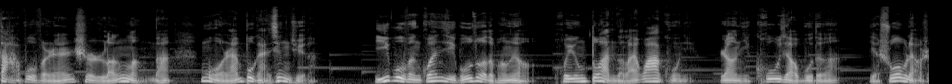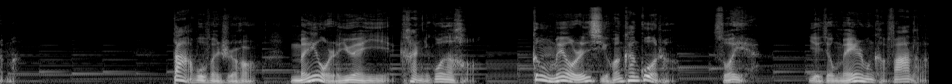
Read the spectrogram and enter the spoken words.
大部分人是冷冷的、漠然不感兴趣的，一部分关系不错的朋友会用段子来挖苦你，让你哭笑不得，也说不了什么。大部分时候，没有人愿意看你过得好，更没有人喜欢看过程，所以，也就没什么可发的了。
